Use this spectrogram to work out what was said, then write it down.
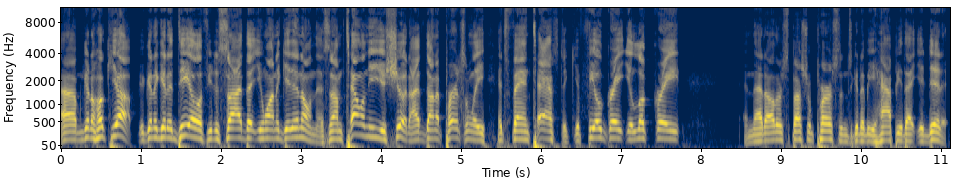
I'm going to hook you up. You're going to get a deal if you decide that you want to get in on this. And I'm telling you, you should. I've done it personally. It's fantastic. You feel great. You look great. And that other special person's going to be happy that you did it.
